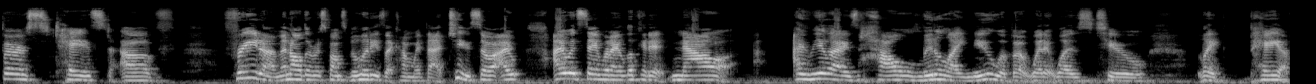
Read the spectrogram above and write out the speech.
first taste of freedom and all the responsibilities that come with that too. So I I would say when I look at it now, I realize how little I knew about what it was to like pay a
